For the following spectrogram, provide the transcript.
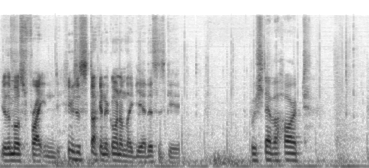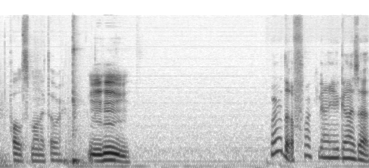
You're the most frightened. You're just stuck in the corner. I'm like, yeah, this is good. We should have a heart pulse monitor. Mm-hmm. Where the fuck are you guys at?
